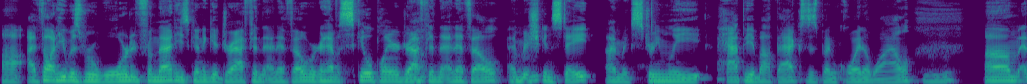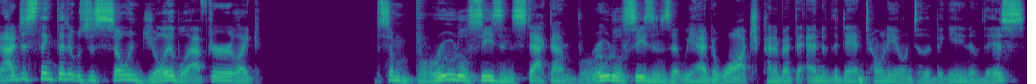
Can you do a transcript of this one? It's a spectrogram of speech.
Uh, I thought he was rewarded from that. He's going to get drafted in the NFL. We're going to have a skill player drafted in the NFL at Mhm. Michigan State. I'm extremely happy about that because it's been quite a while. Mhm. Um, and I just think that it was just so enjoyable after like some brutal seasons stacked on brutal seasons that we had to watch kind of at the end of the Dantonio until the beginning of this.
